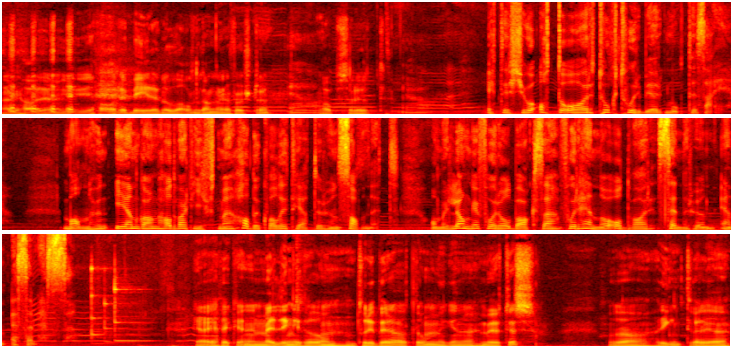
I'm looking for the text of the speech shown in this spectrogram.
Ja, vi, har, det- vi har det bedre enn noen annen gang enn det første. Ja. Absolutt. Etter 28 år tok Torbjørg mot til seg. Mannen hun en gang hadde vært gift med, hadde kvaliteter hun savnet. Og med lange forhold bak seg for henne og Oddvar sender hun en SMS. Ja, jeg fikk en melding fra Torbjørg at om vi kunne møtes. Og da ringte vel jeg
